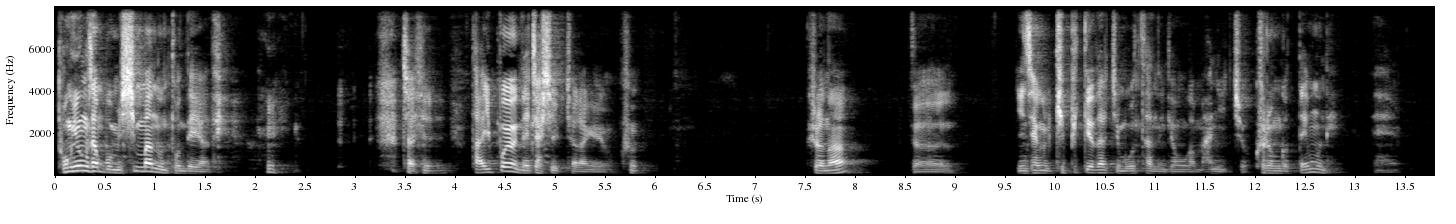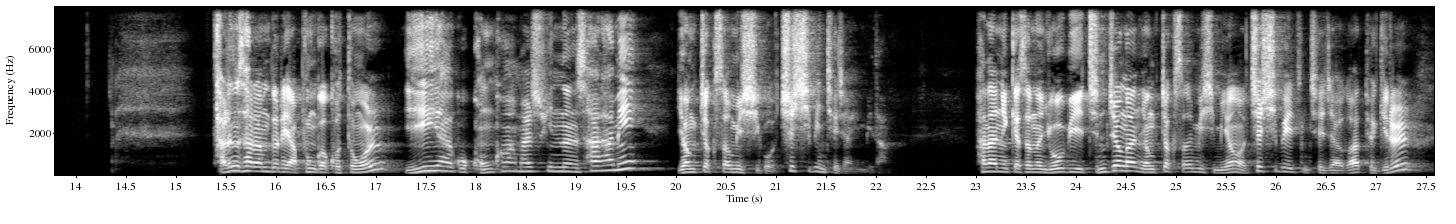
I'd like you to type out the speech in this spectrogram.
동영상 보면 10만 원 돈 내야 돼. 자식, 다 이뻐요, 내 자식 자랑해요. 그, 그러나, 어, 인생을 깊이 깨닫지 못하는 경우가 많이 있죠. 그런 것 때문에. 예. 다른 사람들의 아픔과 고통을 이해하고 공감할 수 있는 사람이 영적 서밋이고 70인 제자입니다. 하나님께서는 욥이 진정한 영적 서밋이며 70인 제자가 되기를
